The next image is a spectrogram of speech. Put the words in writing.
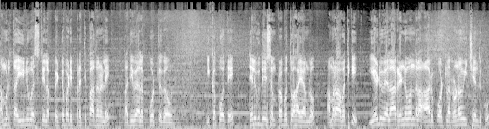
అమృత యూనివర్సిటీల పెట్టుబడి ప్రతిపాదనలే పదివేల కోట్లుగా ఉంది. ఇకపోతే తెలుగుదేశం ప్రభుత్వ హయాంలో అమరావతికి ఏడు వేల రెండు వందల ఆరు కోట్ల రుణం ఇచ్చేందుకు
